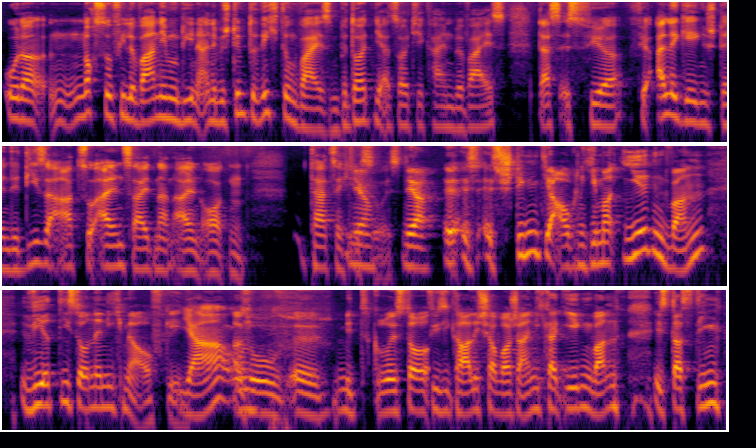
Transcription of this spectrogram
oder noch so viele Wahrnehmungen, die in eine bestimmte Richtung weisen, bedeuten ja als solche keinen Beweis, dass es für, für alle Gegenstände dieser Art zu allen Zeiten an allen Orten tatsächlich ja. so ist. Ja, ja. Es, es stimmt ja auch nicht immer. Irgendwann wird die Sonne nicht mehr aufgehen. Ja. Also äh, mit größter physikalischer Wahrscheinlichkeit irgendwann ist das Ding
